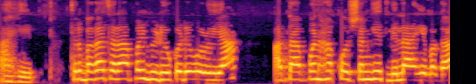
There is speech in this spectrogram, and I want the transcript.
आहे. तर बघा चला आपण व्हिडिओकडे वळूया. आता आपण हा क्वेश्चन घेतलेला आहे बघा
